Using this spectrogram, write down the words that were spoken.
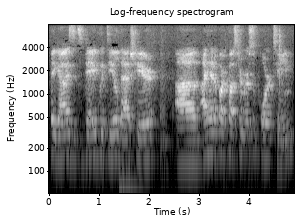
Hey guys, it's Dave with DealDash here. Uh, I head up our customer support team,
